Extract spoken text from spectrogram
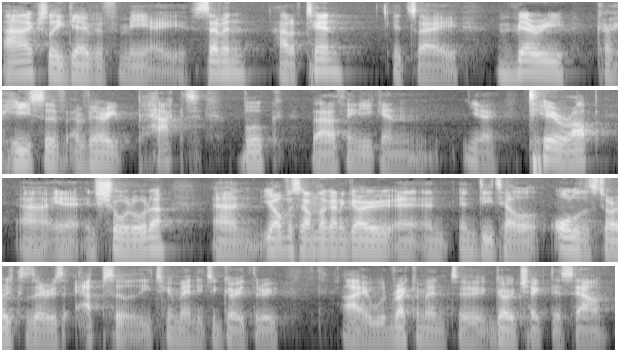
I actually gave it for me a seven out of ten. It's a very cohesive, a very packed book that I think you can you know tear up uh, in, a, in short order. And obviously, I'm not going to go and, and, detail all of the stories because there is absolutely too many to go through. I would recommend to go check this out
